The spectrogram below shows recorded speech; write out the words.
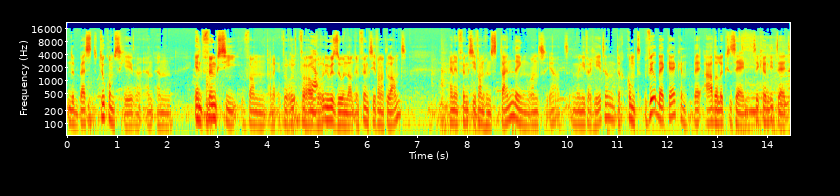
de beste toekomst geven. En, en in functie van, vooral Ja. voor uw zoon dan, in functie van het land. En in functie van hun standing. Want ja, het, je moet niet vergeten, er komt veel bij kijken bij adellijk zijn. Zeker in die tijd.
